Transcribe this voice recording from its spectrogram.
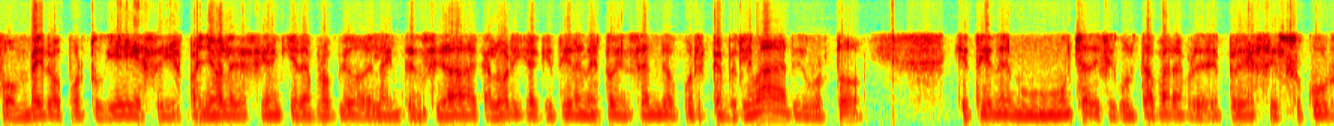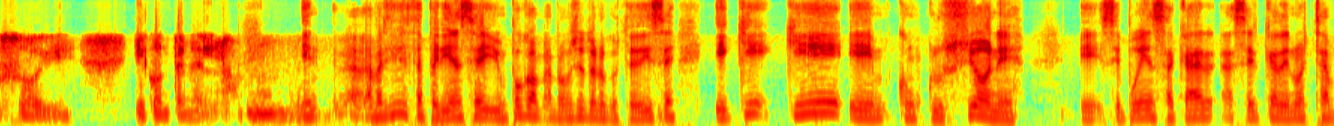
bomberos portugueses y españoles decían que era propio de la intensidad calórica que tienen estos incendios por el cambio climático, por todo, que tienen mucha dificultad para pre predecir su curso y, contenerlo. En, a partir de esta experiencia y un poco a, propósito de lo que usted dice, eh, ¿qué, qué eh, conclusiones eh, se pueden sacar acerca de nuestra,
